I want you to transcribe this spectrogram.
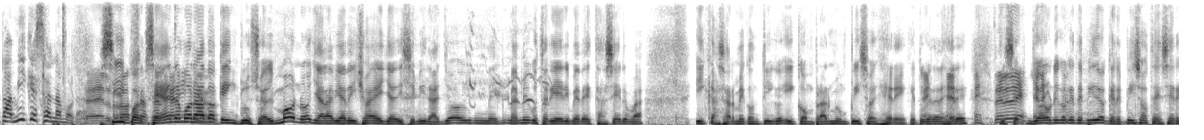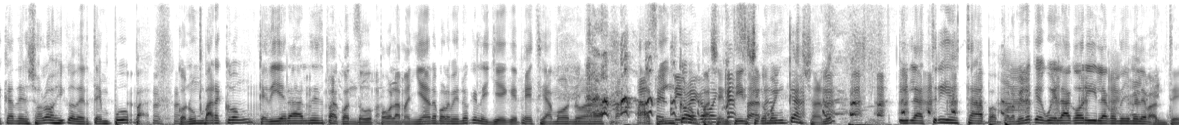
Para mí que se ha enamorado. El Sí, porque se ha cariño. enamorado que incluso el mono ya le había dicho a ella, dice, mira, yo me, me gustaría irme de esta selva y casarme contigo y comprarme un piso en Jerez, que tú eres de Jerez. Dice, yo lo único que te pido es que el piso esté cerca del zoológico, del Tempú, pa- con un barcón que diera para cuando por la mañana por lo menos que le llegue peste a mono a, a King Kong, para en sentirse casa, ¿no? como en casa, ¿no? Y la actriz está, por lo menos que huela a gorila cuando yo me levante.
